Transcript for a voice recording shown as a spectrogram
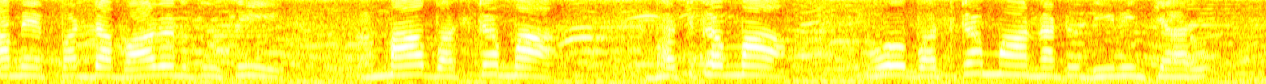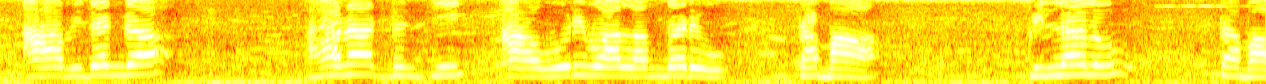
ఆమె పడ్డ బాధను చూసి అమ్మ బతుకమ్మ బతుకమ్మ ఓ బతుకమ్మ అన్నట్టు దీవించారు. ఆ విధంగా ఆనాటి నుంచి ఆ ఊరి వాళ్ళందరూ తమ పిల్లలు తమ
